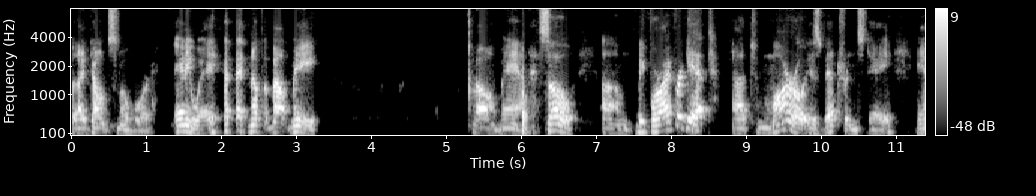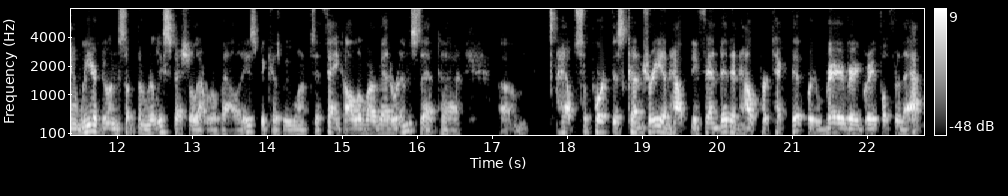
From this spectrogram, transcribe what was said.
but I don't snowboard. Anyway, enough about me. Oh man. So um, before I forget, uh, tomorrow is Veterans Day, and we are doing something really special at Rovali's because we want to thank all of our veterans that uh, um, help support this country and help defend it and help protect it. We're very, very grateful for that.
